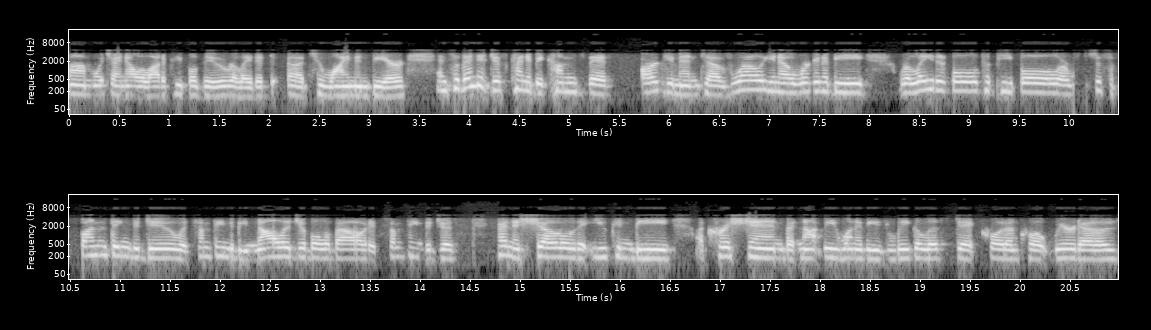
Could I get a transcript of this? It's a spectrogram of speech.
um, which I know a lot of people do related uh, to wine and beer. And so then it just kind of becomes this argument of, well, you know, we're going to be relatable to people or it's just a fun thing to do. It's something to be knowledgeable about. It's something to just kind of show that you can be a Christian but not be one of these legalistic quote unquote weirdos.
